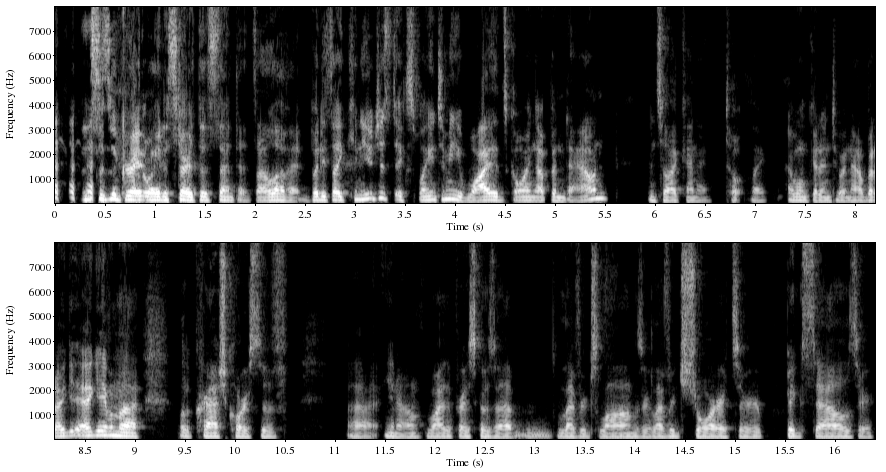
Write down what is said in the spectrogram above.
this is a great way to start this sentence. I love it." But he's like, "Can you just explain to me why it's going up and down?" And so I kind of to- like I won't get into it now, but I, I gave him a little crash course of, uh, you know, why the price goes up, leverage longs or leverage shorts or big sells or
